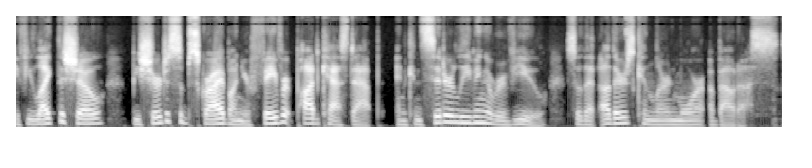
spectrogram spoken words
If you like the show, be sure to subscribe on your favorite podcast app and consider leaving a review so that others can learn more about us.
